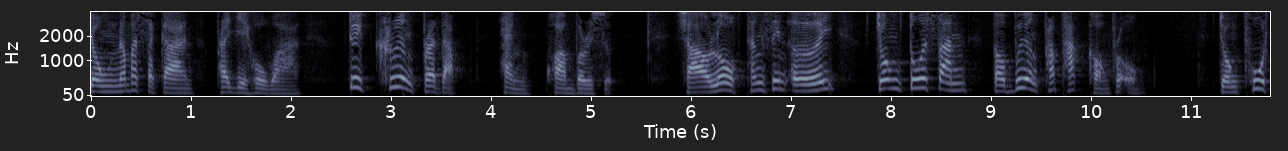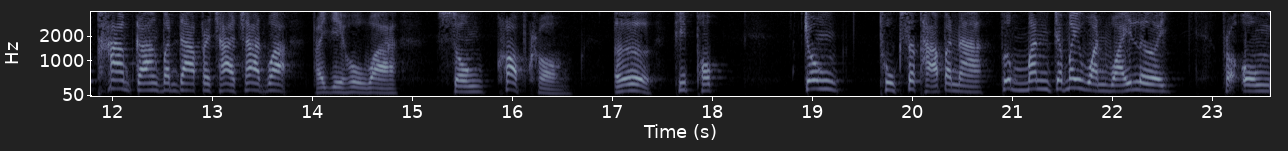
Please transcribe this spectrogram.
จงนมัสการพระเยโฮวา ด้วยเครื่องประดับแห่งความบริสุทธิ์ ชาวโลกทั้งสิ้นเอ๋ยจงตัวสันต่อเบื้องพระพักของพระองค์ จงพูดท่ามกลางบรรดาประชาชาติว่าพระเยโฮวาทรงครอบครอง เออ พิภพจงถูกสถาปนา พื่อมันจะไม่หวั่นไหวเลย พระองค์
